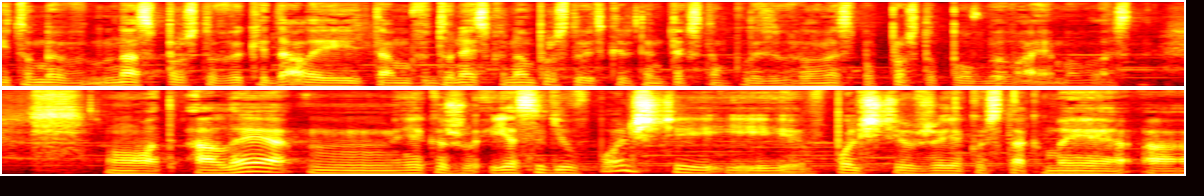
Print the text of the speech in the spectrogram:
і то ми нас просто викидали, і там в Донецьку нам просто відкритим текстом колись говорили, нас просто повбиваємо, власне. От. Але я кажу, я сидів в Польщі, і в Польщі вже якось так ми. А,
